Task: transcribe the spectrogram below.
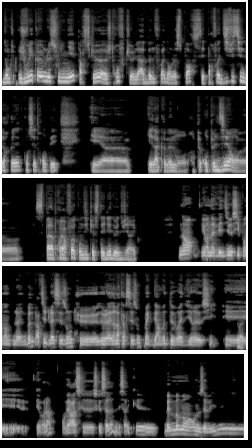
Donc je voulais quand même le souligner parce que euh, je trouve que la bonne foi dans le sport, c'est parfois difficile de reconnaître qu'on s'est trompé. Et, euh, et là quand même, on, peut, on peut le dire, euh, c'est pas la première fois qu'on dit que Staley doit être viré. Non, et on avait dit aussi pendant une bonne partie de la saison que de la, l'intersaison que McDermott devrait être viré aussi. Et, et voilà, on verra ce que ce que ça donne. Mais c'est vrai que même moment, on nous avait dit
